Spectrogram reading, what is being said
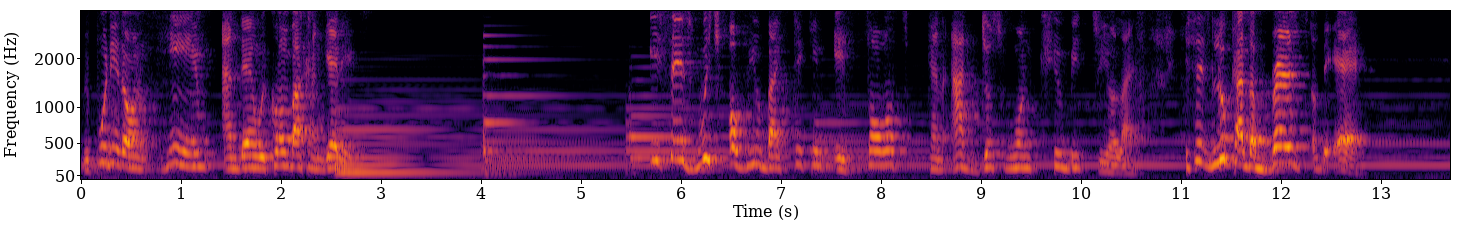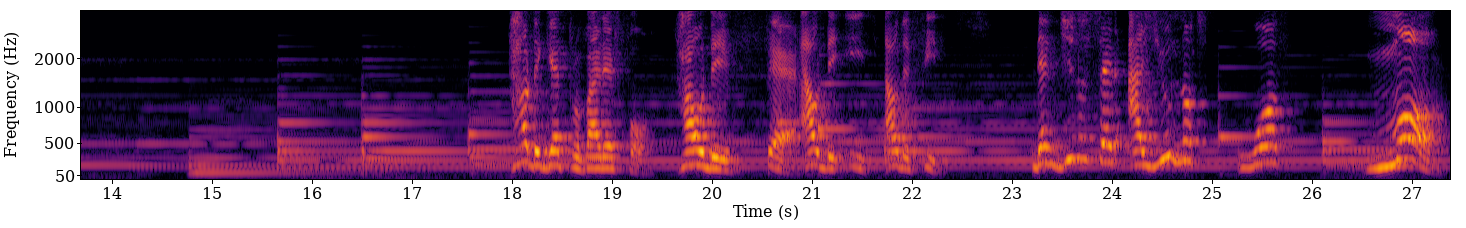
We put it on Him and then we come back and get it. Says, Which of you, by taking a thought, can add just one cubit to your life? He says, Look at the birds of the air. how they get provided for, how they fare, how they eat, how they feed. Then Jesus said, Are you not worth more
